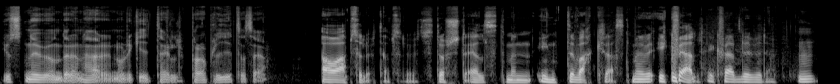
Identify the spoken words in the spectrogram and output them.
just nu under den här Nordic E-tail-paraplyet så att säga? Ja, absolut, absolut. Störst, äldst, men inte vackrast. Men ikväll, ikväll blir vi det. Mm.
